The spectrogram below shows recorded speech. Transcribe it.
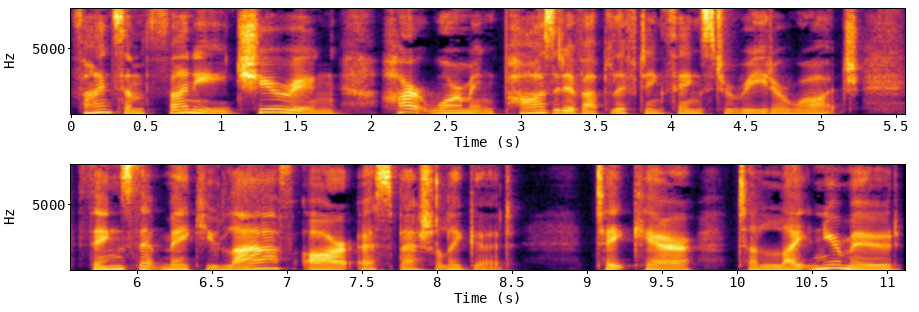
find some funny, cheering, heartwarming, positive, uplifting things to read or watch. Things that make you laugh are especially good. Take care to lighten your mood,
